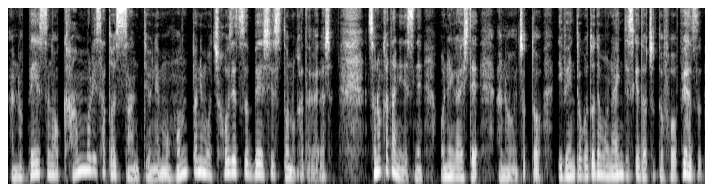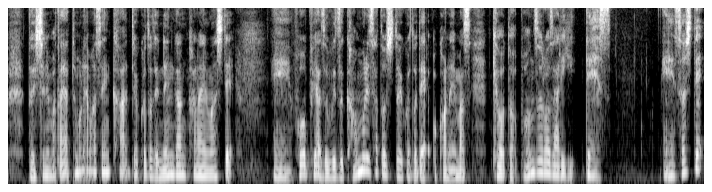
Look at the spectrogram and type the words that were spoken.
あの、ベースの冠聡さんっていうね、もう本当にもう超絶ベーシストの方がいらっしゃる。その方にですね、お願いして、あの、ちょっとイベントごとでもないんですけど、ちょっとフォーペアーズと一緒にまたやってもらえませんかということで念願叶えまして、えー、フォーペアーズ with 冠聡ということで行います。京都ポンズロザリーです。えー、そして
